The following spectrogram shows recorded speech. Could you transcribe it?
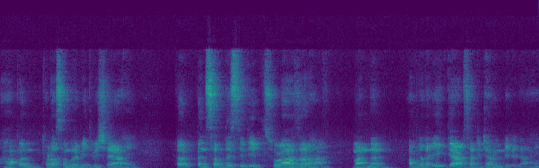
हा पण थोडा संभ्रमित विषय आहे. तर पण सद्यस्थितीत सोळा हजार हा मानधन आपल्याला एक ते आठसाठी ठरवून दिलेला आहे.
